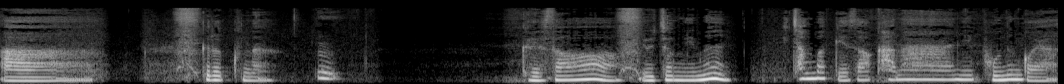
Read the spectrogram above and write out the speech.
아, 그렇구나. 응. 그래서 요정님은 창밖에서 가만히 보는 거야.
